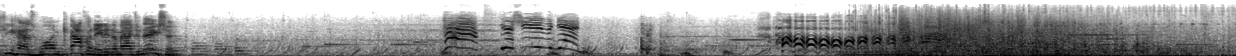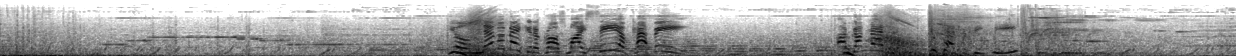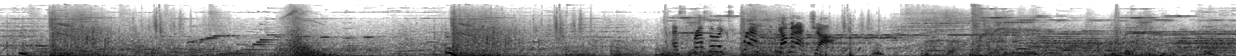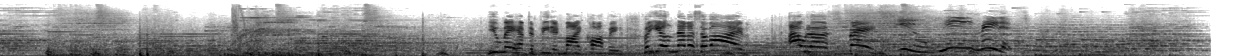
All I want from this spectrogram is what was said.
She has one caffeinated imagination. Ha! Here she is again! You'll never make it across my sea of caffeine! I've got magic! You can't defeat me! Espresso Express coming at ya! You may have defeated my coffee, but you'll never survive!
